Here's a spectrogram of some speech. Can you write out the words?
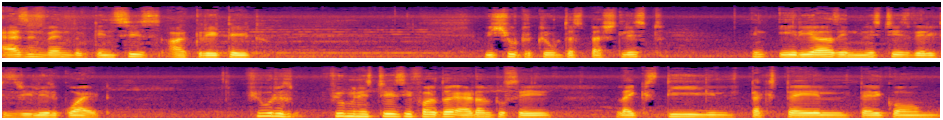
as and when the vacancies are created, we should recruit the specialist in areas in ministries where it is really required. Few few ministries he further add on to say like steel, textile, telecom.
